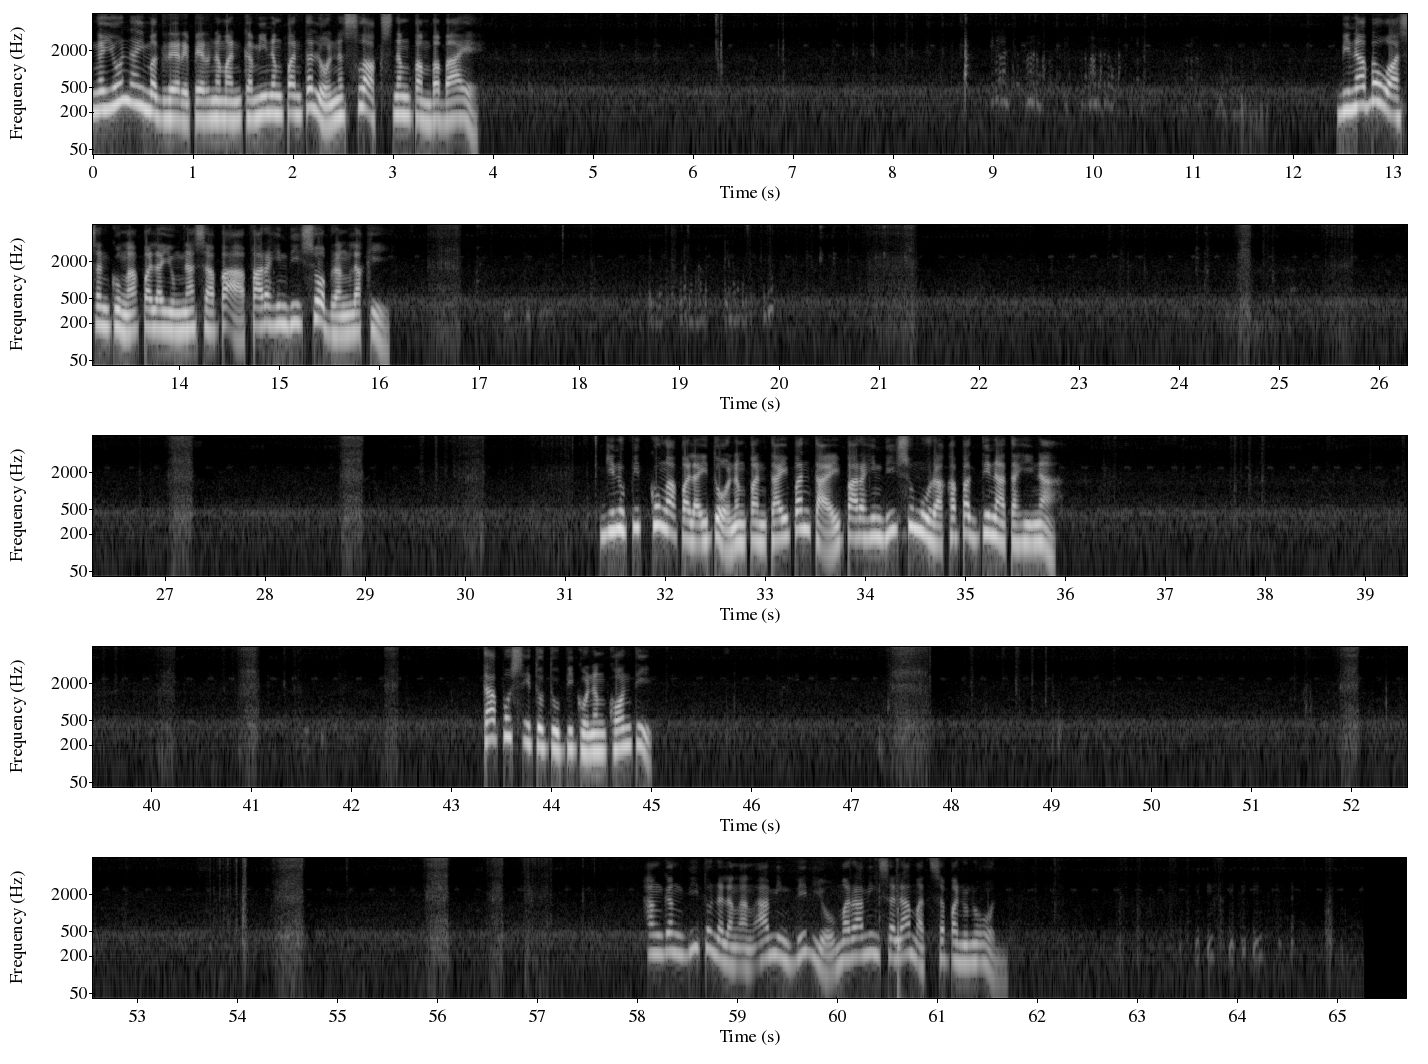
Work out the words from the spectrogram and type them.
Ngayon ay magre-repair naman kami ng pantalon na slacks ng pambabae. Binabawasan ko nga pala yung nasa paa para hindi sobrang laki. Ginupit ko nga pala ito ng pantay-pantay para hindi sumura kapag tinatahi na. Tapos itutupi ko ng konti. Hanggang dito na lang ang aming video maraming salamat sa panunood.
